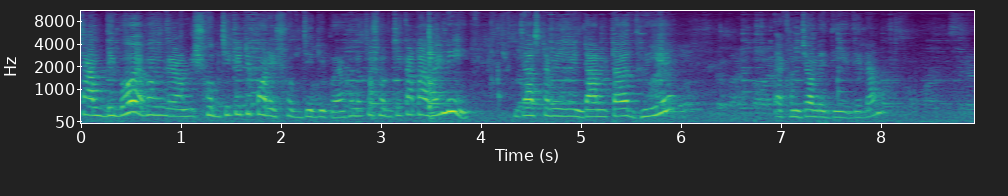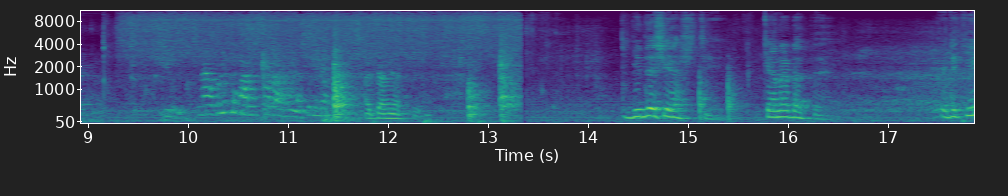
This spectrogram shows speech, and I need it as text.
চাল দিব এবং আমি সবজি কেটে পরে সবজি দিব। এখনও তো সবজি কাটা হয়নি। জাস্ট আমি ডালটা ধুয়ে এখন জলে দিয়ে দিলাম। বিদেশে আসছি কানাডাতে এটা কি?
